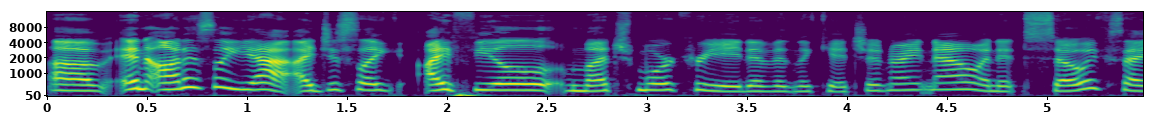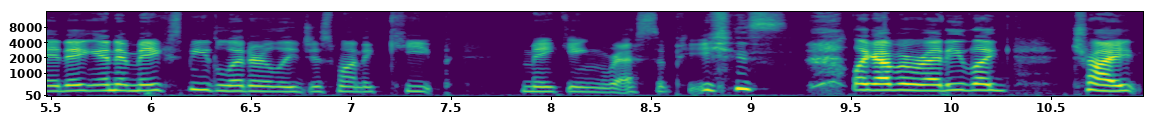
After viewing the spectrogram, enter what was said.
um, and honestly, yeah, I just like I feel much more creative in the kitchen right now, and it's so exciting, and it makes me literally just want to keep making recipes. like I'm already like try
